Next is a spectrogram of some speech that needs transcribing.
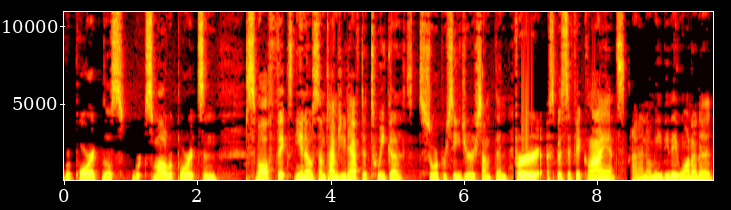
report, those small reports and small fix, you know, sometimes you'd have to tweak a store procedure or something for specific clients. I don't know, maybe they wanted a,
